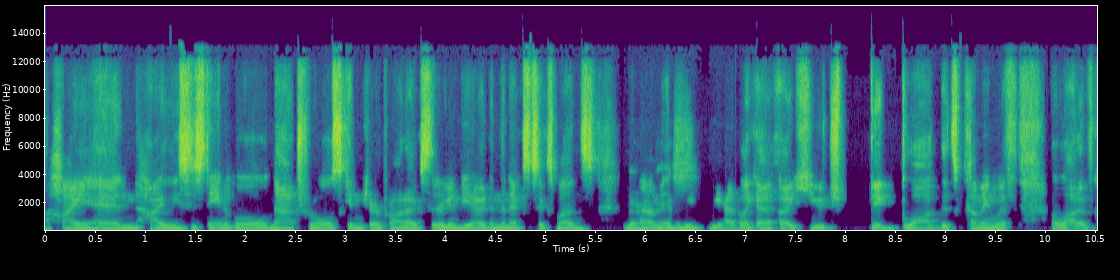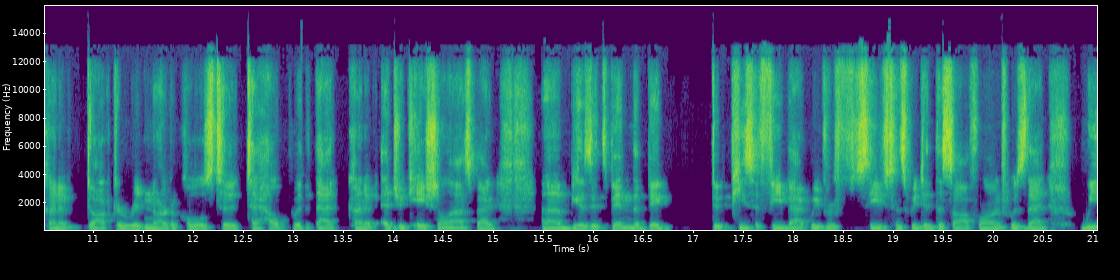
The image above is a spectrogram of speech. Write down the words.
high end, highly sustainable, natural skincare products that are going to be out in the next six months. Um, nice. And we, we have like a, a huge big blog that's coming with a lot of kind of doctor written articles to to help with that kind of educational aspect um, because it's been the big big piece of feedback we've received since we did the soft launch was that we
